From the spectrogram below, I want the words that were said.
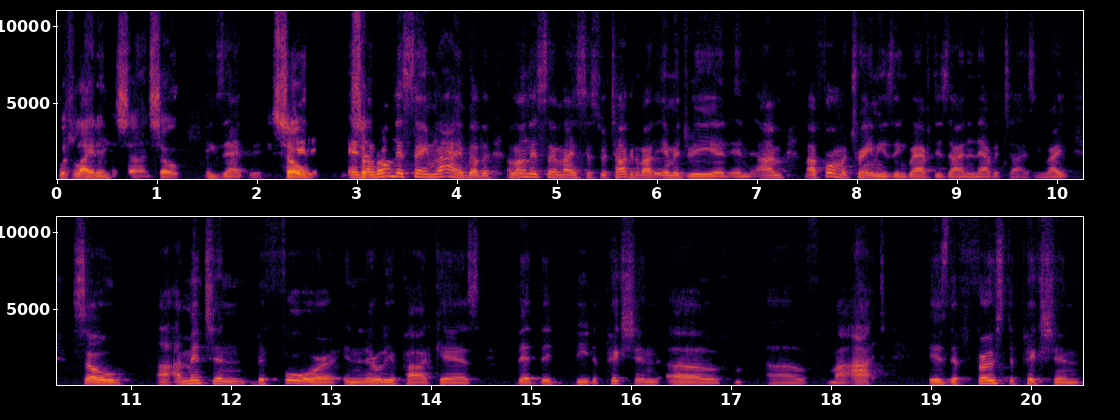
with light mm-hmm. in the sun. So exactly. So and, and so, along this same line, brother, along this same line, since we're talking about imagery, and, and I'm my former training is in graphic design and advertising, right? So uh, I mentioned before in an earlier podcast that the the depiction of of Ma'at is the first depiction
